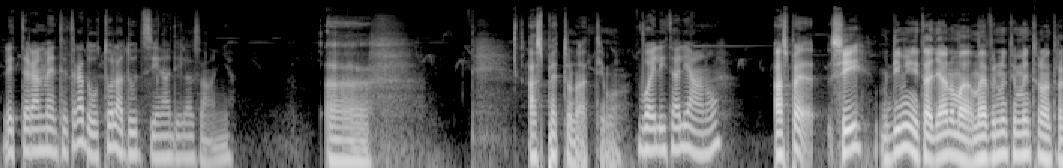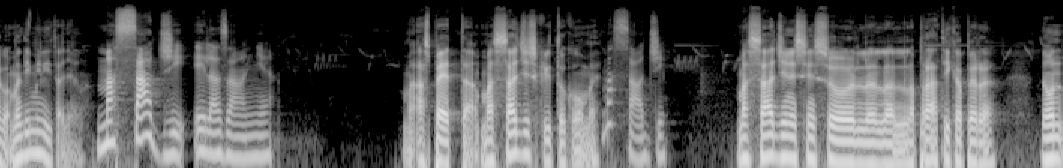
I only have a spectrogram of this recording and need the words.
Letteralmente tradotto la dozzina di lasagne. Eh, aspetta un attimo. Vuoi l'italiano? Aspetta, sì, dimmi in italiano, ma mi è venuta in mente un'altra cosa. Ma dimmi in italiano. Massaggi e lasagne. Ma aspetta, massaggi scritto come? Massaggi. Massaggi nel senso la, la- la pratica per... Non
